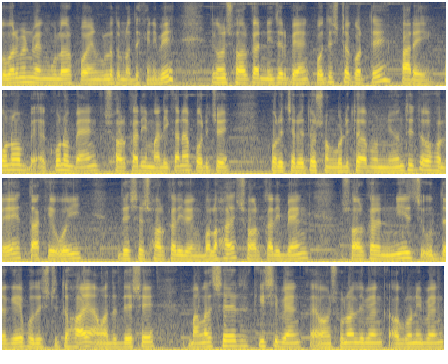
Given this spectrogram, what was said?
গভর্নমেন্ট ব্যাংকগুলোর পয়েন্টগুলো তোমরা দেখে নিবে। এখানে সরকার নিজের ব্যাংক প্রতিষ্ঠা করতে পারে। কোনো কোনো ব্যাংক সরকারি মালিকানা পরিচয় পরিচালিত সংগঠিত এবং নিয়ন্ত্রিত হলে তাকে ওই দেশের সরকারি ব্যাংক বলা হয়। সরকারি ব্যাংক সরকারের নিজ উদ্যোগে প্রতিষ্ঠিত হয়। আমাদের দেশে বাংলাদেশের কৃষি ব্যাংক এবং Sonali bank, Agrani bank,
